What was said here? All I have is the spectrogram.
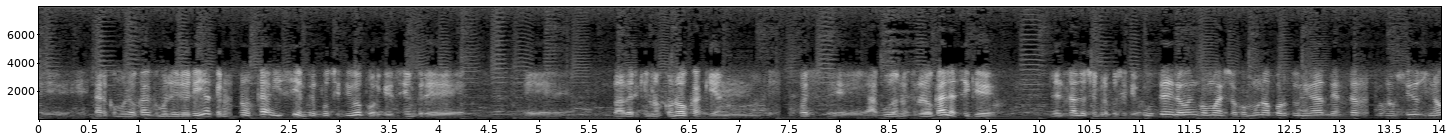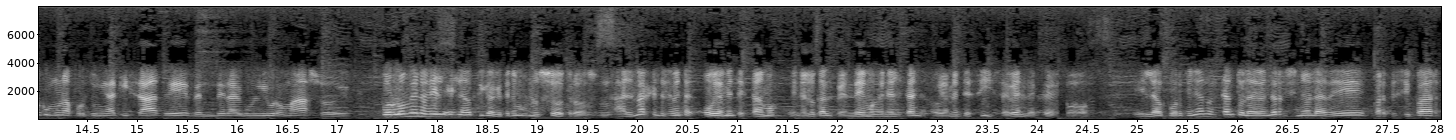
eh, estar como local, como librería, que nos conozca y siempre es positivo porque siempre eh, va a haber quien nos conozca, quien después eh, acuda a nuestro local, así que el saldo siempre positivo. ¿Ustedes lo ven como eso, como una oportunidad de hacer conocidos, sino como una oportunidad quizás de vender algún libro más o de por lo menos es la óptica que tenemos nosotros. Al margen de la venta, obviamente estamos en el local, vendemos en el stand, obviamente sí se vende, pero eh, la oportunidad no es tanto la de vender, sino la de participar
